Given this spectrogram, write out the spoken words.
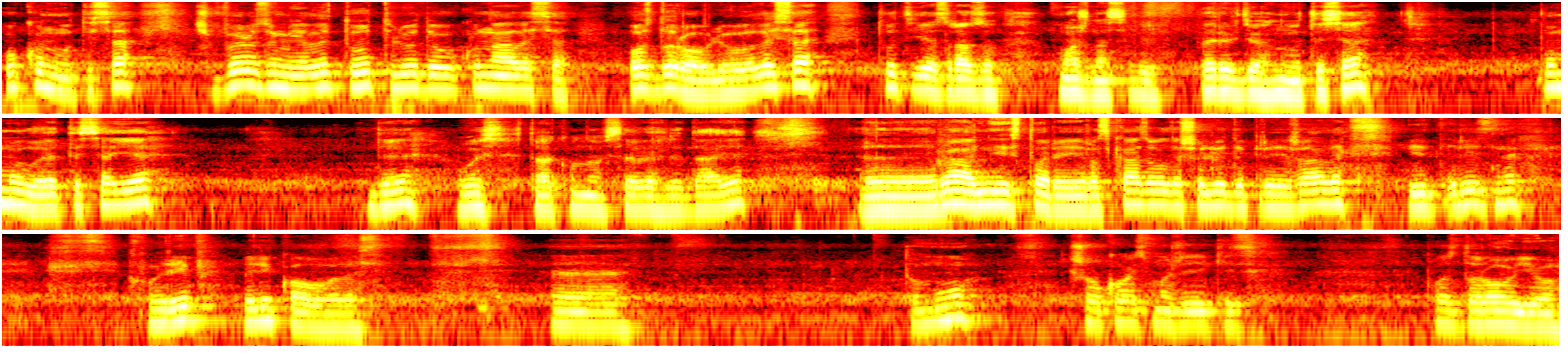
окунутися. Щоб ви розуміли, тут люди окуналися, оздоровлювалися. Тут є зразу можна собі перевдягнутися, помолитися є. Де ось так воно все виглядає. Е, реальні історії розказували, що люди приїжджали від різних хворіб виліковувались. Е, тому, якщо у когось може якісь по здоров'ю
